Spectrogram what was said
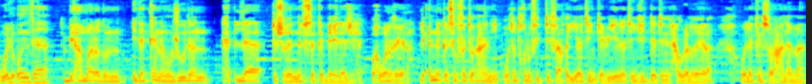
والأنثى بها مرض إذا كان موجودا لا تشغل نفسك بعلاجها وهو الغيرة. لأنك سوف تعاني وتدخل في اتفاقيات كبيرة جدا حول الغيرة ولكن سرعان ما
